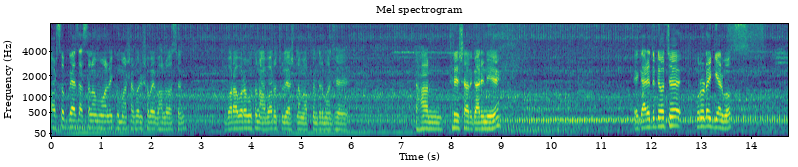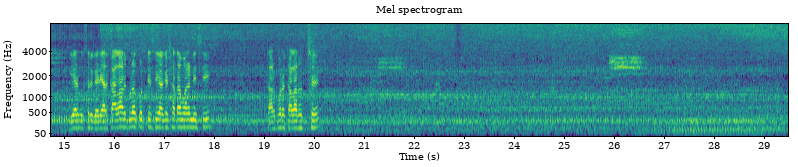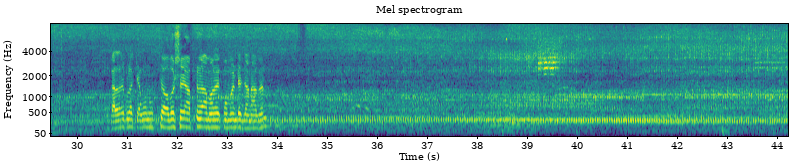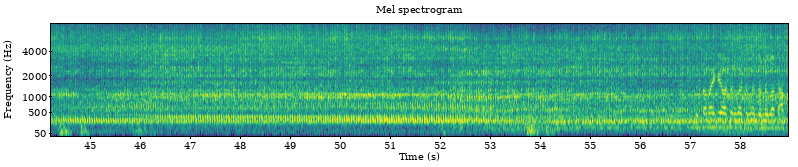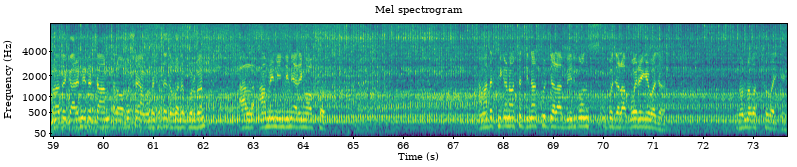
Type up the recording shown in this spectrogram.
WhatsApp gas আসসালামু আলাইকুম আশা করি সবাই ভালো আছেন বরাবরের মতন আবারও চলে আসলাম আপনাদের মাঝে ধান থ্রেশার গাড়ি নিয়ে। এই গাড়ি দুটি হচ্ছে পুরোটাই গিয়ার বক্স গিয়ার বক্সের গাড়ি। আর কালারগুলো করতেছি, আগে সাদা মারে নিছি। তারপরে কালার হচ্ছে কালারগুলো কেমন হচ্ছে অবশ্যই আপনারা আমাদের কমেন্টে জানাবেন। সবাইকে অসংখ্য অসংখ্য ধন্যবাদ। আপনারা যদি গাড়ি নিতে চান, তাহলে অবশ্যই আমাদের সাথে যোগাযোগ করবেন। আল আমিন ইঞ্জিনিয়ারিং ওয়ার্কশপ আমাদের ঠিকানা হচ্ছে দিনাজপুর জেলা বীরগঞ্জ উপজেলা বৈরেগি বাজার। ধন্যবাদ সবাইকে।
